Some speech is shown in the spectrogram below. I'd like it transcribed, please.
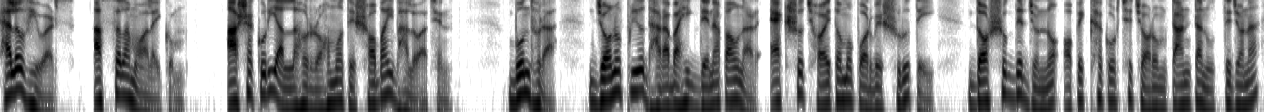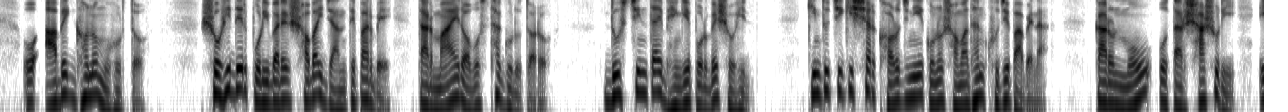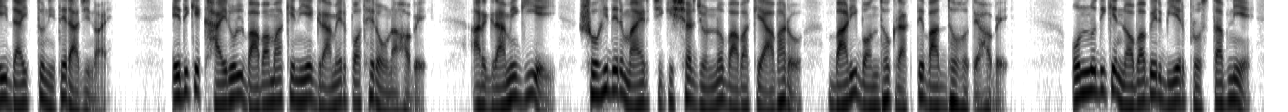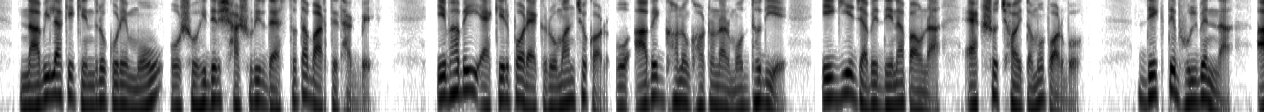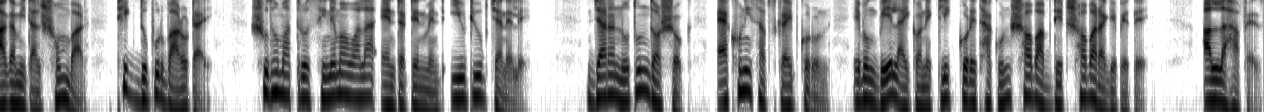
Hello viewers, আসসালামু আলাইকুম। আশা করি আল্লাহর রহমতে সবাই ভালো আছেন। বন্ধুরা, জনপ্রিয় ধারাবাহিক দেনা পাওনার একশো ছয়তম পর্বের শুরুতেই দর্শকদের জন্য অপেক্ষা করছে চরম টানটান উত্তেজনা ও আবেগঘন মুহূর্ত। শহীদের পরিবারের সবাই জানতে পারবে তার মায়ের অবস্থা গুরুতর। দুশ্চিন্তায় ভেঙে পড়বে শহীদ। কিন্তু চিকিৎসার খরচ নিয়ে কোনো সমাধান খুঁজে পাবে না, কারণ মৌ ও তার শাশুড়ি এই দায়িত্ব নিতে রাজি নয়। এদিকে খাইরুল বাবা মাকে নিয়ে গ্রামের পথে রওনা হবে। আর গ্রামে গিয়েই শহীদের মায়ের চিকিৎসার জন্য বাবাকে আবারও বাড়ি বন্ধক রাখতে বাধ্য হতে হবে। অন্যদিকে নবাবের বিয়ের প্রস্তাব নিয়ে নাবিলাকে কেন্দ্র করে মৌ ও শহীদের শাশুড়ির ব্যস্ততা বাড়তে থাকবে। এভাবেই একের পর এক রোমাঞ্চকর ও আবেগঘন ঘটনার মধ্য দিয়ে এগিয়ে যাবে দেনা পাওনা একশো ছয়তম পর্ব। দেখতে ভুলবেন না, আগামীকাল সোমবার, ঠিক দুপুর বারোটায়, শুধুমাত্র সিনেমাওয়ালা এন্টারটেনমেন্ট ইউটিউব চ্যানেলে। যারা নতুন দর্শক এখনই সাবস্ক্রাইব করুন এবং বেল আইকনে ক্লিক করে থাকুন সব আপডেট সবার আগে পেতে। আল্লাহ হাফেজ।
